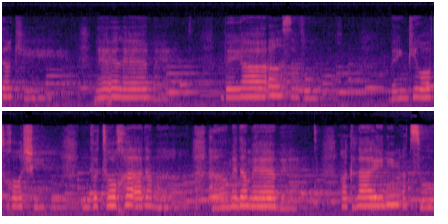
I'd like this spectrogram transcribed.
דרכי נעלמת ביער סבוך בין קירות חורשים ובתוך האדמה המדממת רגליי ננעצו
